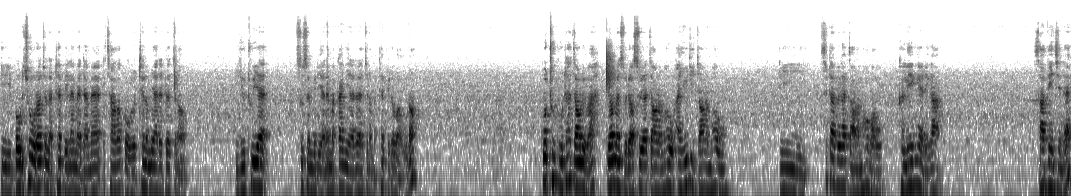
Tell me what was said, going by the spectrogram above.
ဒီပုံတချို့တော့ကျွန်တော်ထပ်ပေးလိုက်မယ်ဒါပေမဲ့တခြားသောပုံလို့ထည့်လို့မရတဲ့အတွက်ကျွန်တော်ဒီ YouTube ရဲ့ social media နဲ့မကန့်ညီတဲ့အတွက်ကျွန်တော်မထည့်ပေးတော့ပါဘူးเนาะကိုထုခုထားအကြောင်းတွေပါပြောမယ်ဆိုတော့အစိုးရအကြောင်းလည်းမဟုတ် UNG အကြောင်းလည်းမဟုတ်ဘူးဒီစစ်တပ်ဘက်ကအကြောင်းလည်းမဟုတ်ပါဘူးကလေးငယ်တွေကစာတင်ခြင်းတယ်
